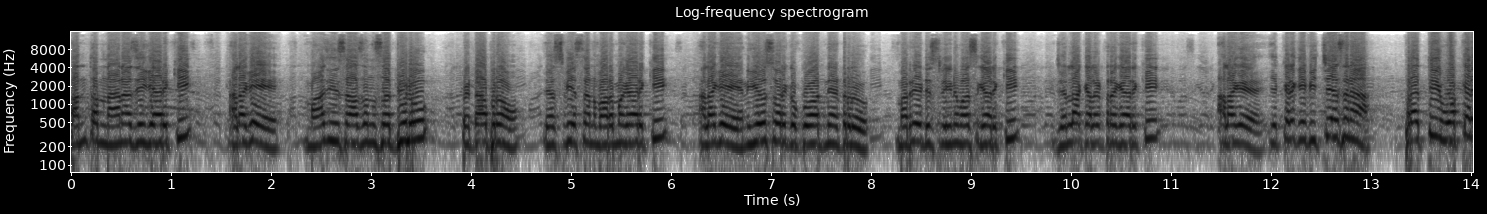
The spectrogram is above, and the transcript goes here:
పంతం నానాజీ గారికి అలాగే మాజీ శాసనసభ్యులు పిఠాపురం ఎస్విఎస్ఎన్ వర్మ గారికి అలాగే నియోజకవర్గ కోఆర్డినేటర్ మర్రెడ్డి శ్రీనివాస్ గారికి జిల్లా కలెక్టర్ గారికి అలాగే ఇక్కడికి విచ్చేసిన ప్రతి ఒక్కరికి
